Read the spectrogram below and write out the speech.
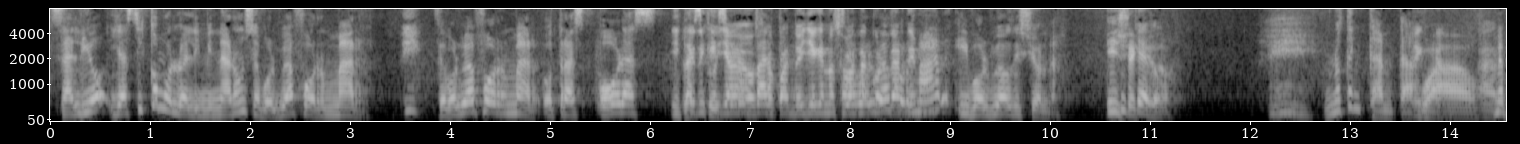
salió y así como lo eliminaron, se volvió a formar. Se volvió a formar otras horas. ¿Y qué las dijo? que Ya, hicieron o sea, falta. cuando llegue no se van a volvió acordar de mí. formar y volvió a audicionar. Y se quedó. ¿No te encanta? Me encanta. Me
